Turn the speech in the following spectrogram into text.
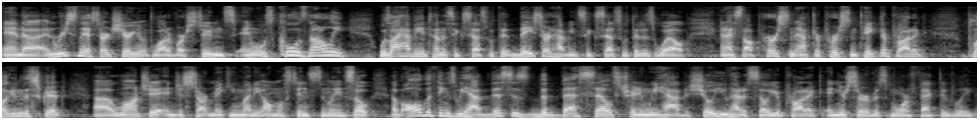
And uh, and recently I started sharing it with a lot of our students. And what was cool is not only was I having a ton of success with it they started having success with it as well. And I saw person after person take their product plug it into the script uh, launch it and just start making money almost instantly. And so of all the things we have this is the best sales training we have to show you how to sell your product and your service more effectively.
